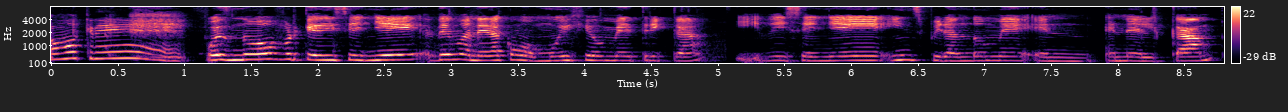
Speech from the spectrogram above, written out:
¿Cómo crees? Pues no, porque diseñé de manera como muy geométrica y diseñé inspirándome en, en el camp,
